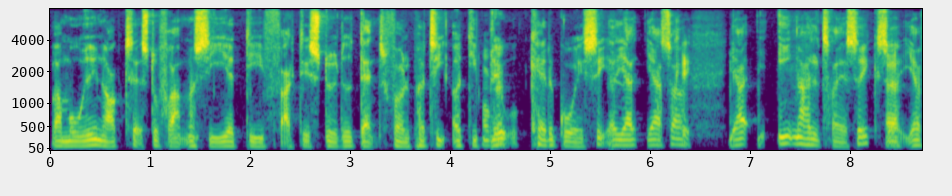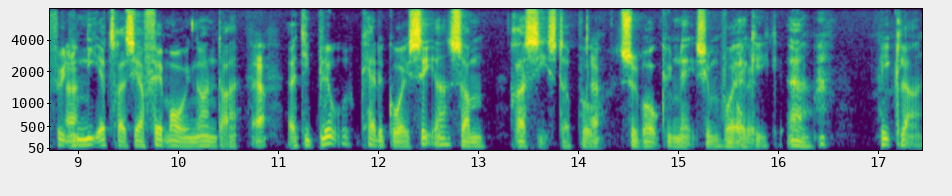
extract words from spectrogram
var modige nok til at stå frem og sige, at de faktisk støttede Dansk Folkeparti, og de okay. blev kategoriseret. Jeg, jeg, er så, okay. jeg er 51, ikke? så ja. jeg er født ja. i 69, jeg er fem år yngre end dig. Ja. At de blev kategoriseret som racister på ja. Søborg Gymnasium, hvor okay. jeg gik. Ja, helt klart.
